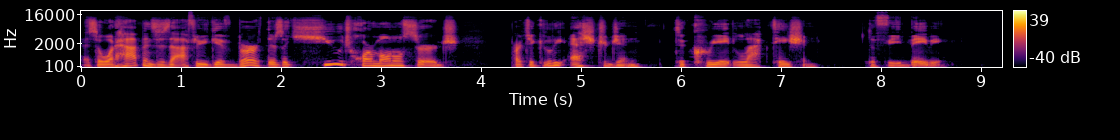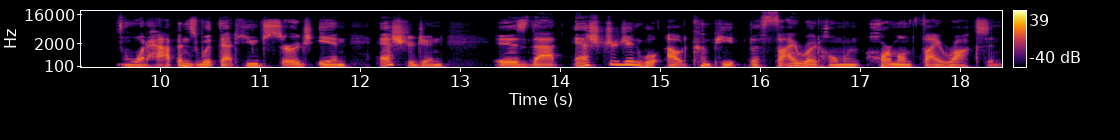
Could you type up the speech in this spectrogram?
And so what happens is that after you give birth, there's a huge hormonal surge, particularly estrogen, to create lactation to feed baby. And what happens with that huge surge in estrogen is that estrogen will outcompete the thyroid hormone, hormone thyroxine.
